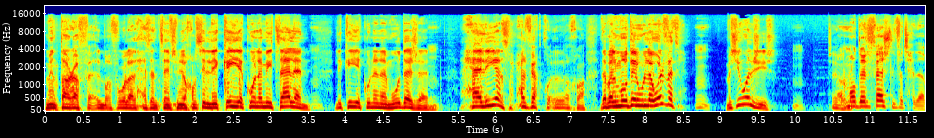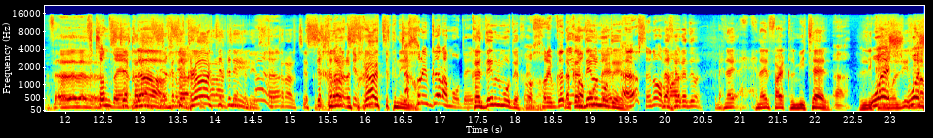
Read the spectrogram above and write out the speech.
من طرف المغفور الحسن الثاني في 58 لكي يكون مثالا لكي يكون نموذجا. حاليا صح بحال الفرق الاخرى دابا الموديل ولا هو الفتح؟ ماشي هو الجيش. الموديل فاشل الفتح دابا؟ في في التنظيم لا استقرار. تقني استقرار تقني استقرار تقني تخريب كان موديل. كان بقى لا، ديما كان دايما موديل. آه، c'est normal. طب إحنا إحنا الفريق المثال آه. اللي كان واش ما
